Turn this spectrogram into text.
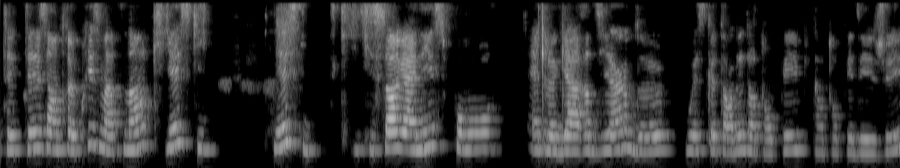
tes entreprises maintenant, qui est-ce qui, qui, est qui, qui, s'organise pour être le gardien de où est-ce que tu en es dans ton P et dans ton PDG?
